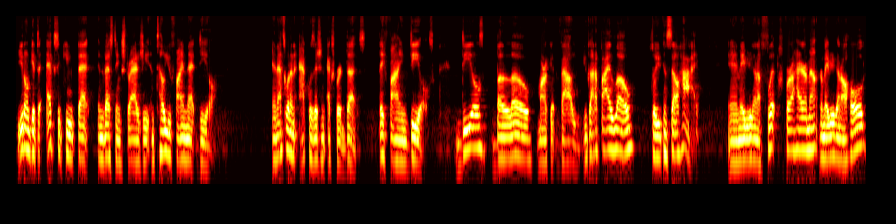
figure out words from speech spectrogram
You don't get to execute that investing strategy until you find that deal. And that's what an acquisition expert does. They find deals, deals below market value. You got to buy low so you can sell high. And maybe you're going to flip for a higher amount, or maybe you're going to hold.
